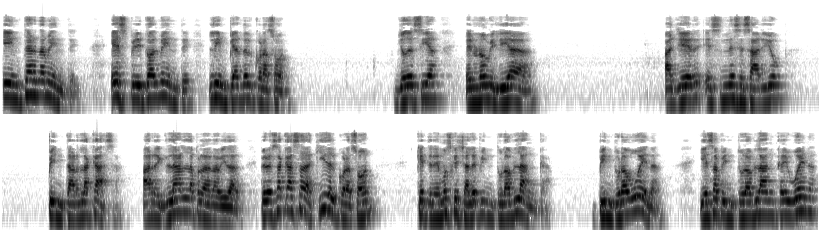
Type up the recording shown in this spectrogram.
internamente, espiritualmente, limpiando el corazón. Yo decía en una homilía ayer es necesario pintar la casa, arreglarla para la Navidad. Pero esa casa de aquí del corazón, que tenemos que echarle pintura blanca, pintura buena, y esa pintura blanca y buena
